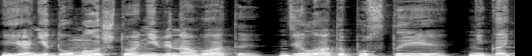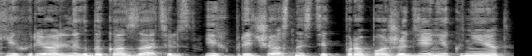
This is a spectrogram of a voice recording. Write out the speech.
Я не думала, что они виноваты. Дела-то пустые, никаких реальных доказательств их причастности к пропаже денег нет.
